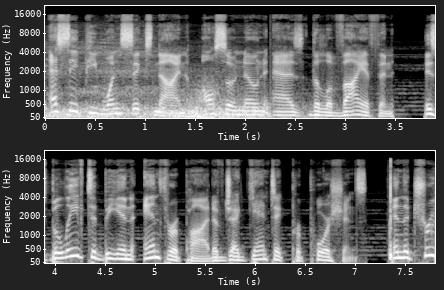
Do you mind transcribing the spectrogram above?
SCP-169, also known as the Leviathan, is believed to be an arthropod of gigantic proportions and the true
